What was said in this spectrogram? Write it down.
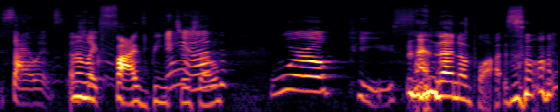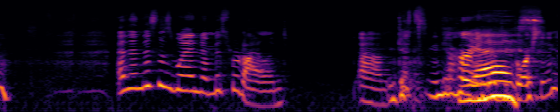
silence. And then she's like five beats or and so. world peace. And then applause. And then this is when Miss Rhode Island um, gets her Yes. interview portion.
